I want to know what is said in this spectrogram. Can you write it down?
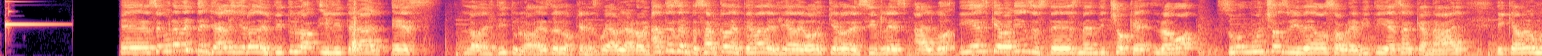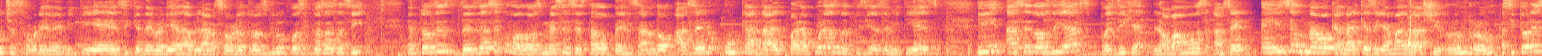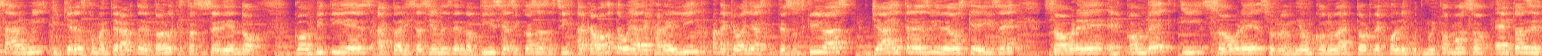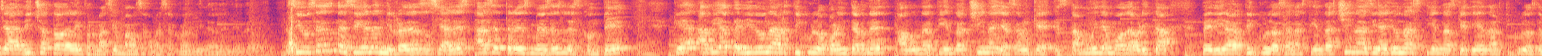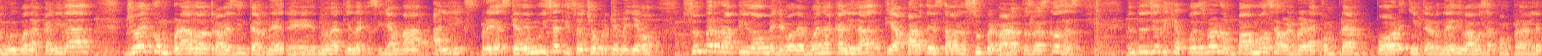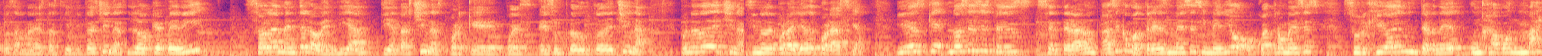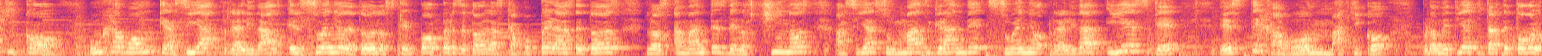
Eh, seguramente ya leyeron el título y literal es lo del título, es de lo que les voy a hablar hoy. Antes de empezar con el tema del día de hoy, quiero decirles algo. Y es que varios de ustedes me han dicho que luego subo muchos videos sobre BTS al canal y que hablo mucho sobre BTS y que debería de hablar sobre otros grupos y cosas así. Entonces, desde hace como dos meses he estado pensando hacer un canal para puras noticias de BTS. Y hace dos días, pues dije, lo vamos a hacer. E hice un nuevo canal que se llama Dashi Run Run. Si tú eres ARMY y quieres como enterarte de todo lo que está sucediendo con BTS, actualizaciones de noticias y cosas así, acá abajo te voy a dejar el link para que vayas y te suscribas. Ya hay tres videos que hice sobre el comeback y sobre su reunión con un actor de Hollywood muy famoso. Entonces, ya dicho toda la información, vamos a comenzar con el video del día de hoy. Si ustedes me siguen en mis redes sociales, hace tres meses les conté que había pedido un artículo por internet a una tienda china. Ya saben que está muy de moda ahorita pedir artículos a las tiendas chinas y hay unas tiendas que tienen artículos de muy buena calidad. Yo he comprado a través de internet en una tienda que se llama AliExpress. Quedé muy satisfecho porque me llegó súper rápido, me llegó de buena calidad y aparte estaban súper baratas las cosas. Entonces yo dije, pues bueno, vamos a volver a comprar por internet y vamos a comprarle pues a una de estas tienditas chinas. Lo que pedí solamente lo vendían tiendas chinas porque pues es un producto de China. Bueno, no de China, sino de por allá de por Asia. Y es que, no sé si ustedes se enteraron, hace como tres meses y medio o cuatro meses surgió en internet un jabón mágico. Un jabón que hacía realidad el sueño de todos los K-Poppers, de todas las capoperas, de todos los amantes de los chinos. Hacía su más grande sueño realidad. Y es que este jabón mágico prometía quitarte todo lo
